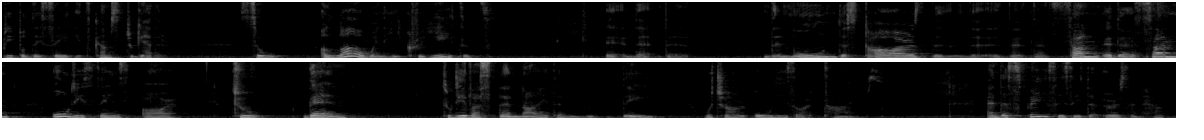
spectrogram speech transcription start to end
people they say it comes together. So Allah, when He created the, the the moon, the stars, the, the, the, the sun, the sun, all these things are to then to give us the night and day, which are all these are times. And the space is it the earth and heaven.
